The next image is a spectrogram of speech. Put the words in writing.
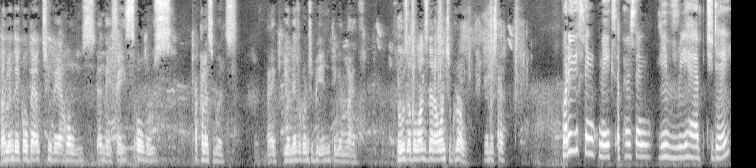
But when they go back to their homes and they face all those capitalist words, like you're never going to be anything in life, those are the ones that I want to grow. You understand? What do you think makes a person leave rehab today?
